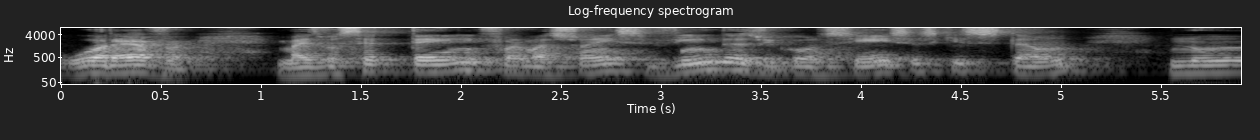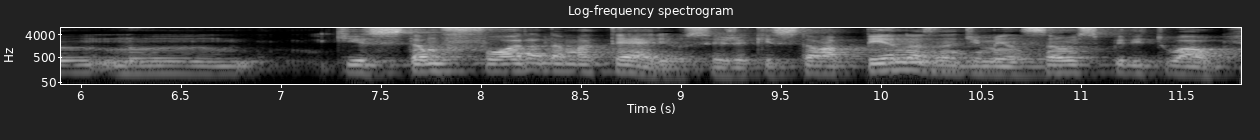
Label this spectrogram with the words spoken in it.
whatever, mas você tem informações vindas de consciências que estão num, num que estão fora da matéria, ou seja, que estão apenas na dimensão espiritual.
